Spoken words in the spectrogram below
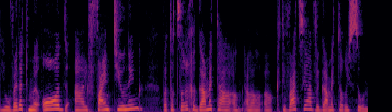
היא עובדת מאוד על fine tuning, ואתה צריך גם את האקטיבציה וגם את הריסון.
